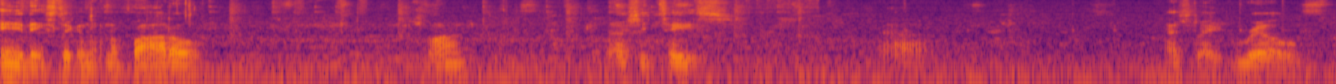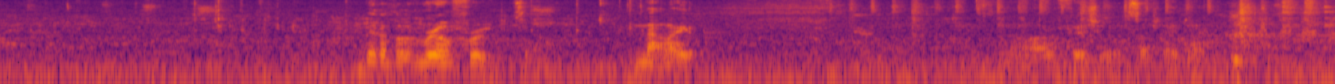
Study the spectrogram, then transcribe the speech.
anything sticking on the bottle. It's fine. It actually tastes, uh, that's like real, bit of a real fruit. So not like artificial and stuff like that.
